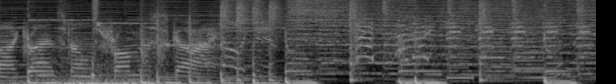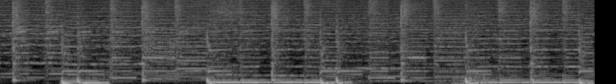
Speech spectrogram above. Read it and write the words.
like grindstones from the sky.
